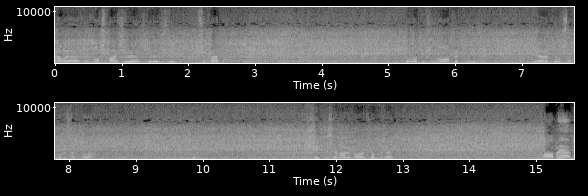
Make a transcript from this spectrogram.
Arabaya bak. be, Nostalji be şerefsizim. Süper. Dur bakayım şimdi muhabbet kurayım ben. İleride durursak vurursak falan. Şekli şemali falan çok güzel. Abi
